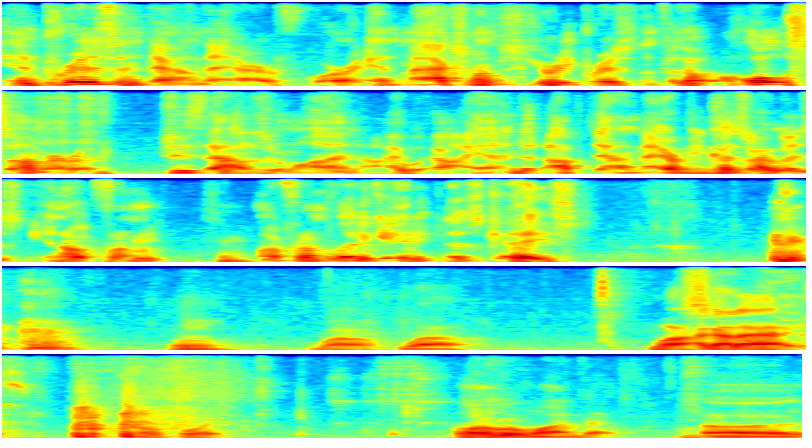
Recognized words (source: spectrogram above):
in prison down there for in maximum security prison for the whole summer of 2001. I, I ended up down there because I was, you know, from uh, from litigating this case. Wow. Wow. Well, I gotta ask. Go for it. I want to rewind back. Uh,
